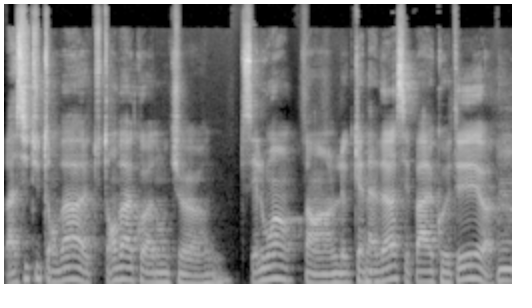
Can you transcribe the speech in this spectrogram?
bah si tu t'en vas tu t'en vas quoi. Donc euh, c'est loin. Enfin le Canada c'est pas à côté euh, Mm.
